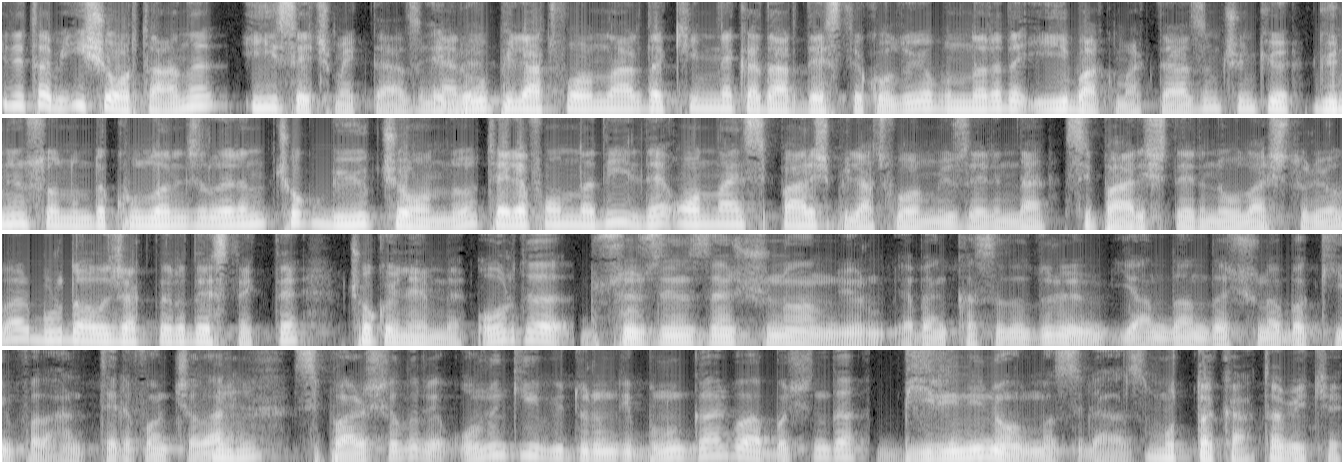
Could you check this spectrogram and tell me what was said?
Bir de tabii iş ortağını iyi seçmek lazım. Yani evet. bu platformlarda kim ne kadar destek oluyor bunlara da iyi bakmak lazım. Çünkü günün sonunda kullanıcıların çok büyük çoğunluğu telefonla değil de online sipariş platformu üzerinden siparişlerini ulaştırıyorlar. Burada alacakları destek de çok önemli. Orada sözlerinizden şunu anlıyorum. Ya ben kasada duruyorum. Yandan da şuna bakayım falan. Hani telefon çalar, hı hı. sipariş alır ya. Onun gibi bir durum değil. Bunun galiba başında birinin olması lazım. Mutlaka tabii ki.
